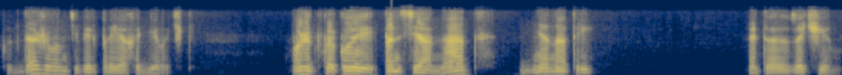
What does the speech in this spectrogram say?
Куда же вам теперь поехать, девочки? Может, в какой пансионат дня на три? Это зачем?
